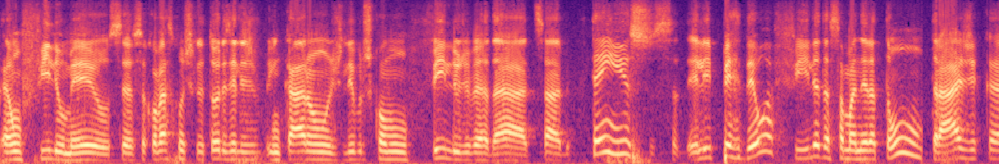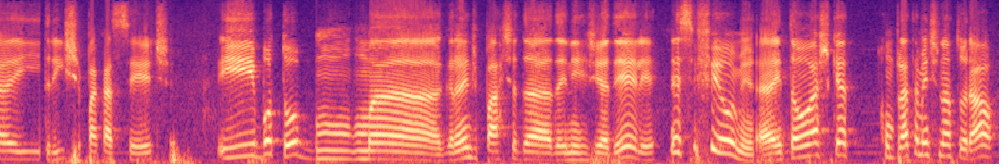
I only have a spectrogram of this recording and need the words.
é um filho meu. Você, você conversa com escritores, eles encaram os livros como um filho de verdade, sabe? Tem isso. Ele perdeu a filha dessa maneira tão trágica e triste pra cacete e botou uma grande parte da, da energia dele nesse filme. É, então eu acho que é completamente natural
